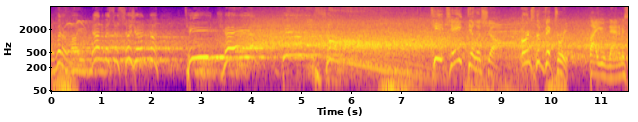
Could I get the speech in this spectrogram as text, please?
The winner by unanimous decision, TJ Dillashaw. TJ Dillashaw earns the victory by unanimous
